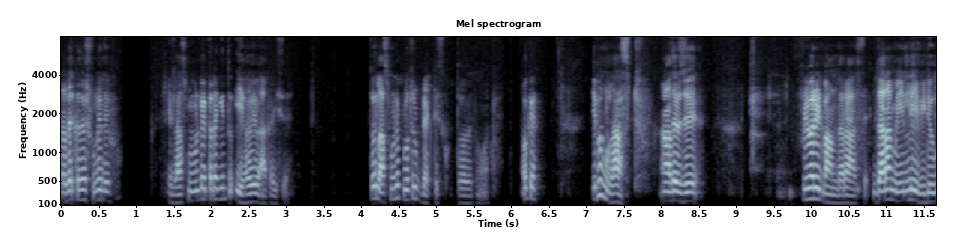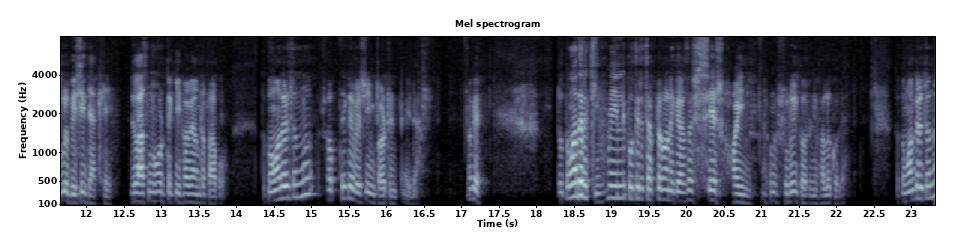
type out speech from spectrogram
তাদের কাছে শুনে দেখো। এই লাস্ট মোমেন্টে তারা কিন্তু এভাবে আঁকাইছে তো লাস্ট মোমেন্টে প্রচুর প্র্যাকটিস করতে হবে তোমাকে। ওকে এবং লাস্ট আমাদের যে ফেভারিট বান্দারা আছে, যারা মেইনলি এই ভিডিওগুলো বেশি দেখে যে লাস্ট মুহূর্তে কীভাবে আমরা পাবো। তো তোমাদের জন্য সব থেকে বেশি ইম্পর্টেন্ট এটা। ওকে তো তোমাদের কি? মেইনলি প্রতিটা চ্যাপ্টার অনেকের আছে, শেষ হয়নি, এখনও শুরুই করেনি, ভালো করে। তো তোমাদের জন্য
